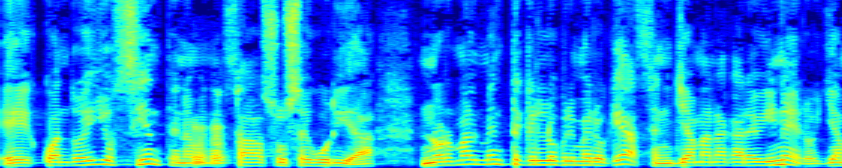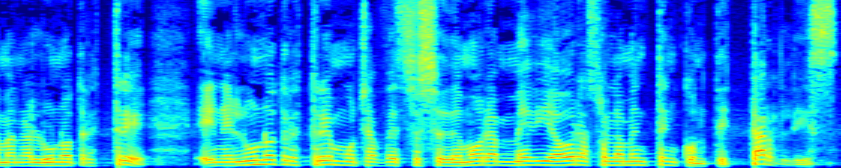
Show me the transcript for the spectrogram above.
eh, cuando ellos sienten amenazada su seguridad, normalmente, ¿qué es lo primero que hacen? Llaman a carabineros, llaman al 133. En el 133 muchas veces se demoran media hora solamente en contestarles.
